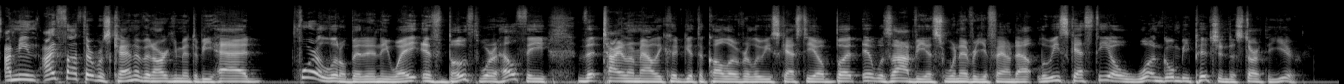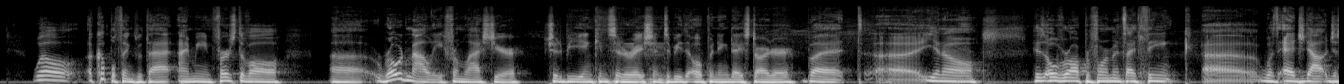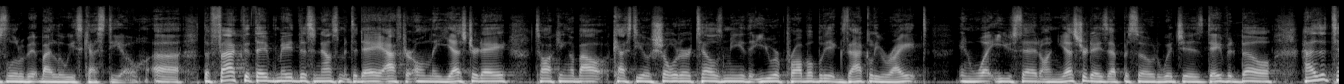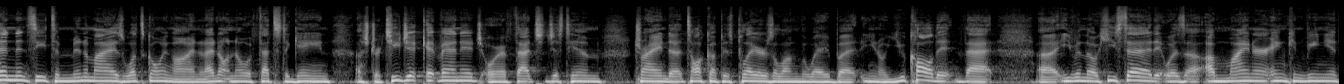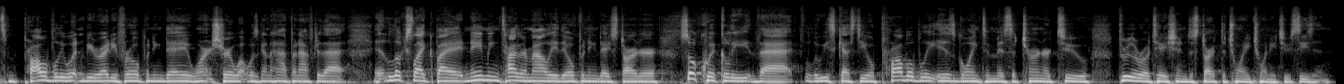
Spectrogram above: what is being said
I mean, I thought there was kind of an argument to be had for a little bit anyway, if both were healthy, that Tyler Mahle could get the call over Luis Castillo. But it was obvious whenever you found out Luis Castillo wasn't going to be pitching to start the year. Well, a couple things with that. I mean, first of all, uh, Road Mahle from last year should be in consideration to be the opening day starter. But, uh, you know, his overall performance, I think, uh, was edged out just a little bit by Luis Castillo. Uh, the fact that they've made this announcement today after only yesterday talking about Castillo's shoulder tells me that you were probably exactly right in what you said on yesterday's episode, which is David Bell has a tendency to minimize what's going on. And I don't know if that's to gain a strategic advantage or if that's just him trying to talk up his players along the way. But, you know, you called it that uh, even though he said it was a, a minor inconvenience, probably wouldn't be ready for opening day, weren't sure what was going to happen after that. It looks like by naming Tyler Mahle the opening day starter so quickly that Luis Castillo probably is going to miss a turn or two through the rotation to start the 2020 2022 season.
